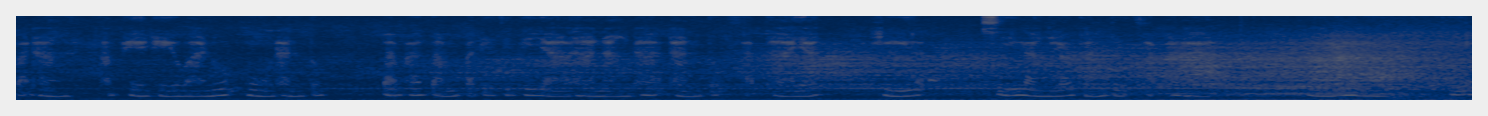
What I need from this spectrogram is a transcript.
ปะทังสัพเพเทวานุโมทันตุสัพพะสัมปฏิสิทธิยาทานังทะทันตุสัทธายะขีสีลังแล้วขันตุสัพพะทาภาวนาทิร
